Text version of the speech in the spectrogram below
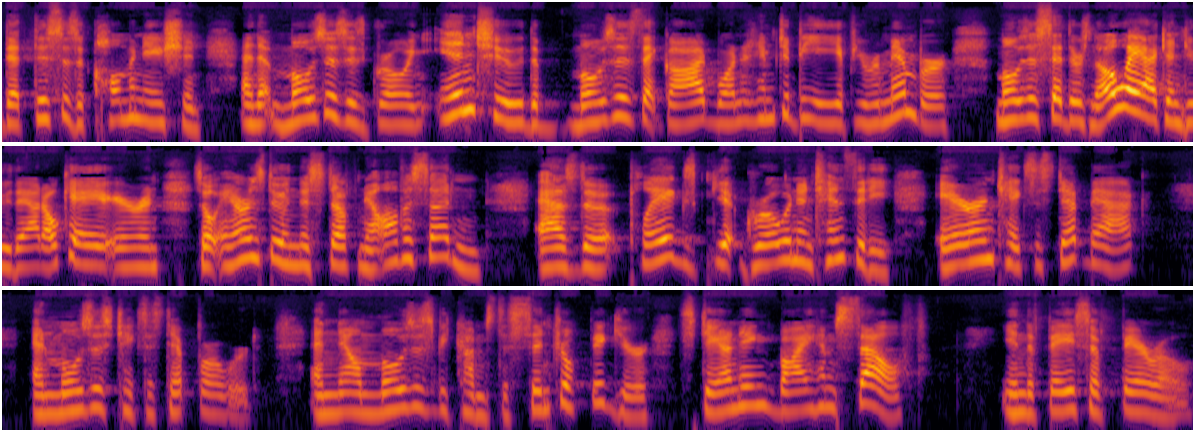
that this is a culmination and that Moses is growing into the Moses that God wanted him to be. If you remember, Moses said, There's no way I can do that. Okay, Aaron. So Aaron's doing this stuff. Now, all of a sudden, as the plagues get grow in intensity, Aaron takes a step back and Moses takes a step forward. And now Moses becomes the central figure standing by himself in the face of Pharaoh.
